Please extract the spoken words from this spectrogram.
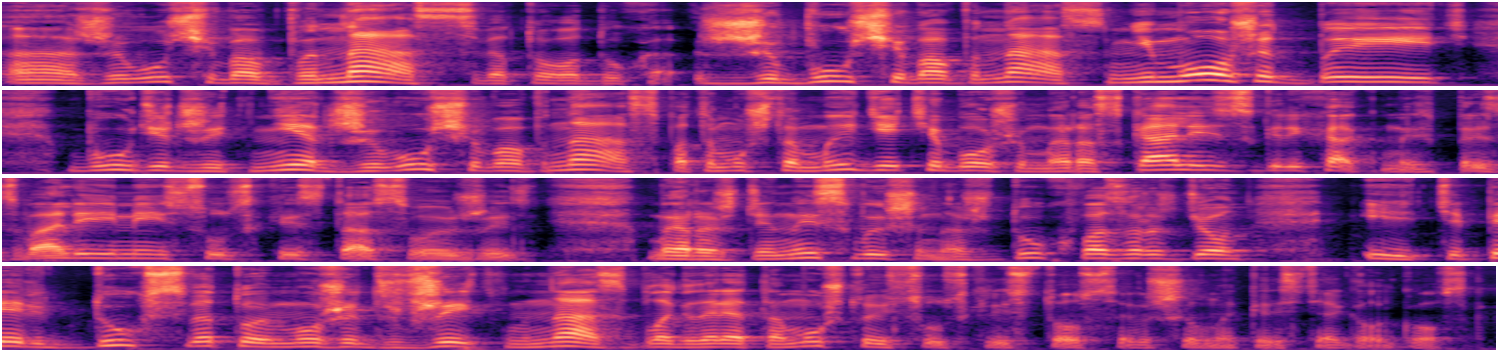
а, живущего в нас Святого Духа, живущего в нас, не может быть, будет жить, нет, живущего в нас, потому что мы дети Божьи, мы раскались в грехах, мы призвали имя Иисуса Христа в свою жизнь, мы рождены свыше, наш Дух возрожден, и теперь Дух Святой может жить в нас благодаря тому, что Иисус Христос совершил на кресте Голговском.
